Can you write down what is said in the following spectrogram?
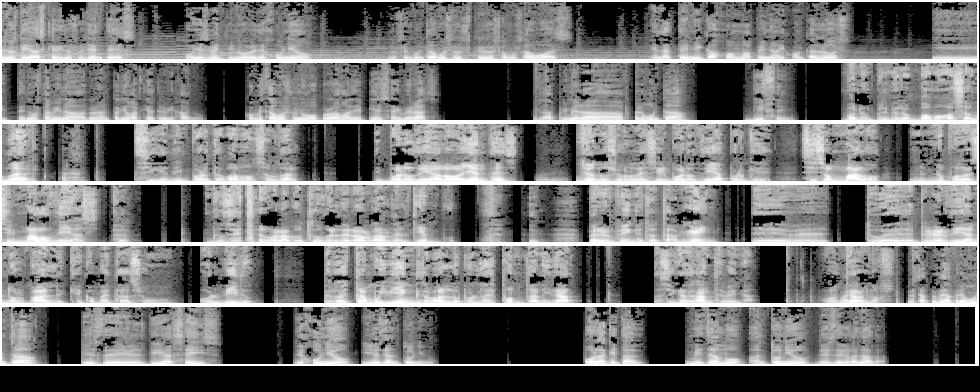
Buenos días, queridos oyentes. Hoy es 29 de junio. Nos encontramos en los estudios Somos Aguas, en la técnica Juan Mapena y Juan Carlos. Y tenemos también a don Antonio García Trevijano. Comenzamos un nuevo programa de Piensa y Verás. La primera pregunta dice. Bueno, primero vamos a saludar. Si no importa, vamos a saludar. Buenos días a los oyentes. Yo no suelo decir buenos días porque si son malos no puedo decir malos días. Entonces tengo la costumbre de no hablar del tiempo. Pero en fin, esto está bien. Eh, tú el primer día es normal que cometas un olvido, pero está muy bien grabarlo por la espontaneidad. Así que adelante, venga. Juan Bueno, Carlos. Nuestra primera pregunta es del día 6 de junio y es de Antonio. Hola, ¿qué tal? Me llamo Antonio desde Granada.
